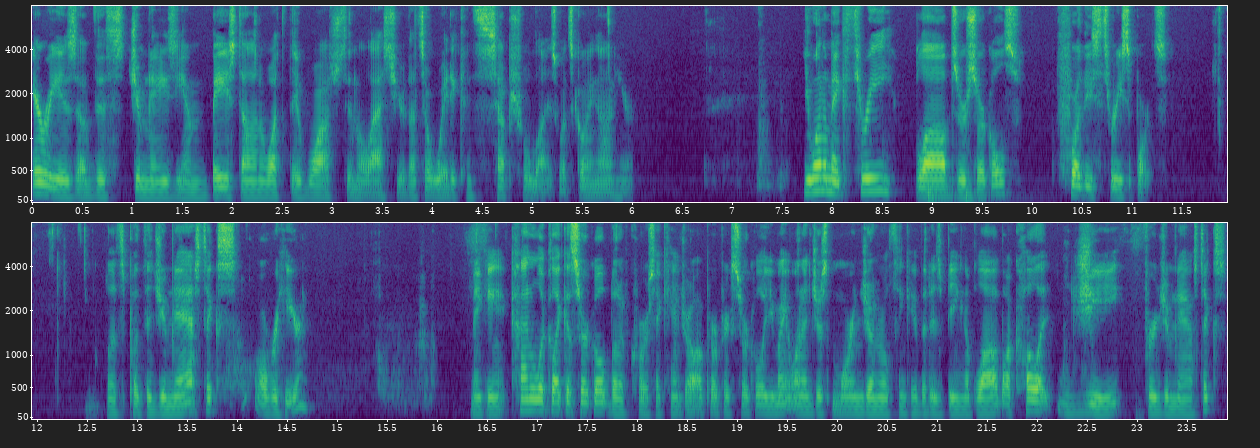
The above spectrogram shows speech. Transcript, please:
areas of this gymnasium based on what they've watched in the last year. That's a way to conceptualize what's going on here. You want to make three blobs or circles for these three sports. Let's put the gymnastics over here making it kind of look like a circle, but of course I can't draw a perfect circle. You might want to just more in general think of it as being a blob. I'll call it G for gymnastics.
